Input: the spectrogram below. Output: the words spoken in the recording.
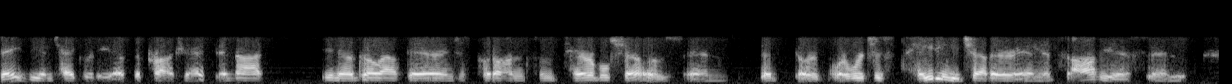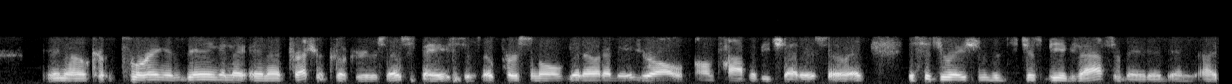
save the integrity of the project and not, you know, go out there and just put on some terrible shows and that, or or we're just hating each other and it's obvious and you know, touring is being in the in a pressure cooker. There's no space. There's no personal. You know what I mean? You're all on top of each other. So it, the situation would just be exacerbated. And I,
